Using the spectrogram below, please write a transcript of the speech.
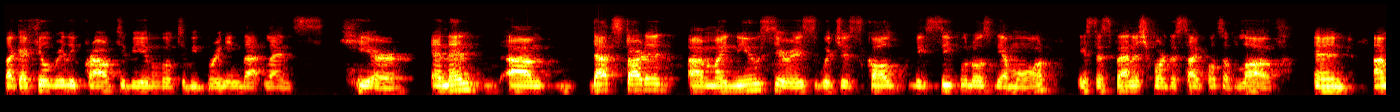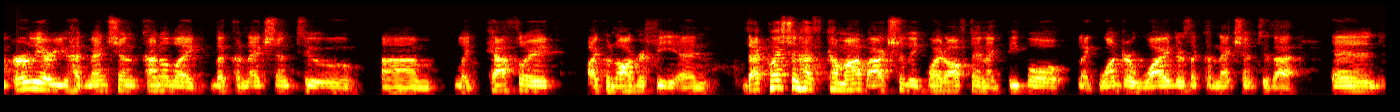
like, I feel really proud to be able to be bringing that lens here. And then um, that started uh, my new series, which is called Discípulos de Amor. It's the Spanish for Disciples of Love. And um, earlier you had mentioned kind of like the connection to um, like Catholic iconography and that question has come up actually quite often like people like wonder why there's a connection to that and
